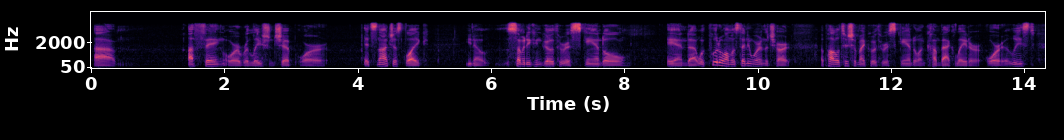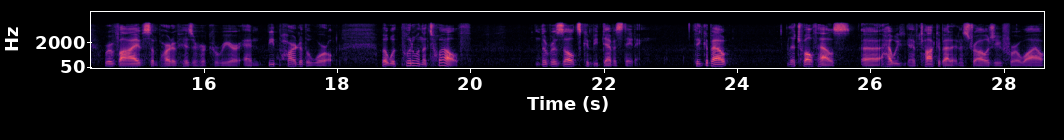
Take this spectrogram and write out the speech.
um, a thing or a relationship or it's not just like you know somebody can go through a scandal and uh, with Pluto almost anywhere in the chart, a politician might go through a scandal and come back later, or at least revive some part of his or her career and be part of the world. But with Pluto in the 12th, the results can be devastating. Think about the 12th house, uh, how we have talked about it in astrology for a while,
